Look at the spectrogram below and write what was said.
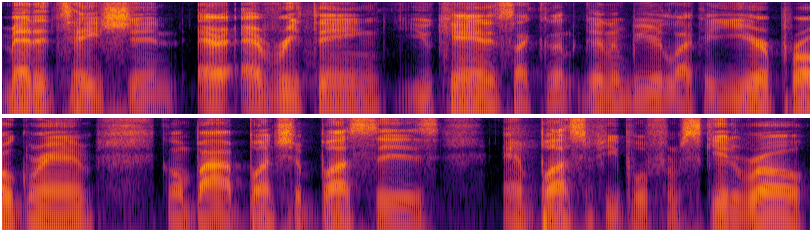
meditation, everything you can. It's like going to be like a year program. Going to buy a bunch of buses and bus people from Skid Row,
